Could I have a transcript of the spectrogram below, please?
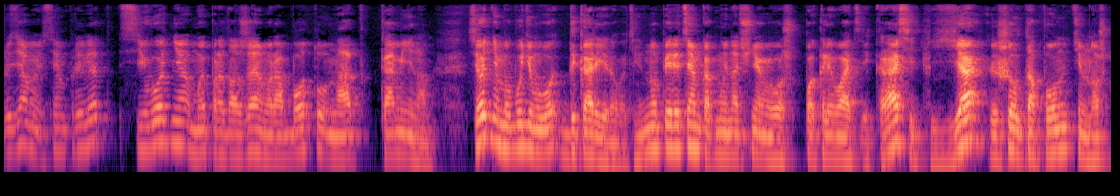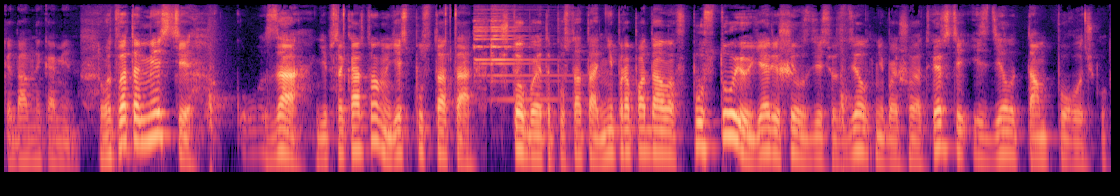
Друзья мои, всем привет! Сегодня мы продолжаем работу над камином. Сегодня мы будем его декорировать. Но перед тем, как мы начнем его шпаклевать и красить, я решил дополнить немножко данный камин. Вот в этом месте за гипсокартоном есть пустота. Чтобы эта пустота не пропадала впустую, я решил здесь вот сделать небольшое отверстие и сделать там полочку.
